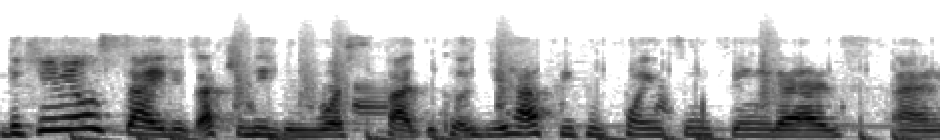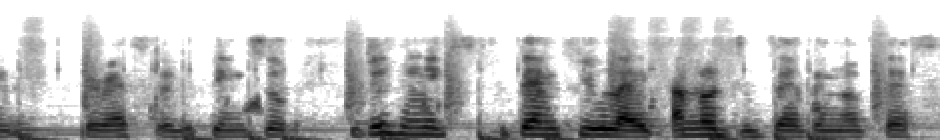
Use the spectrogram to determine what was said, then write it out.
the female side is actually the worst part because you have people pointing fingers and the rest of the thing. So it just makes them feel like I'm not deserving of this.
